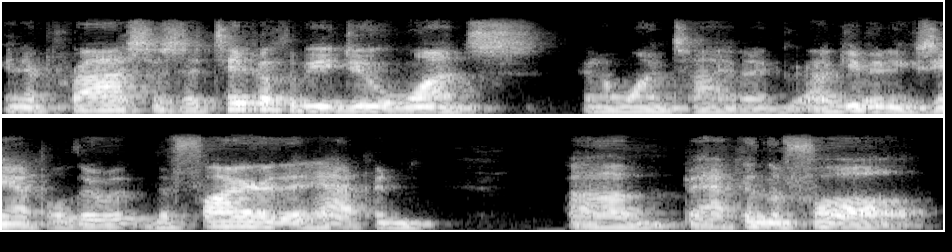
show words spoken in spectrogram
in a process that typically we do once in a one time. And I'll give you an example. There was the fire that happened um, back in the fall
